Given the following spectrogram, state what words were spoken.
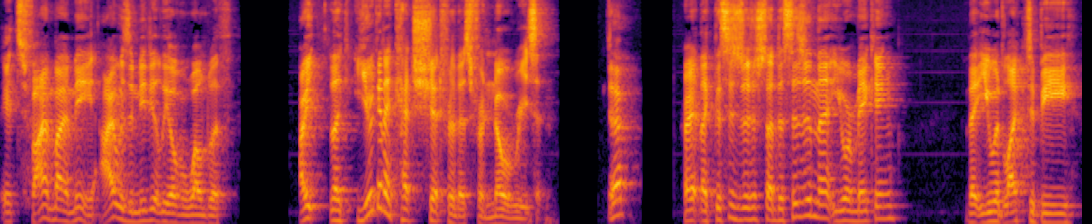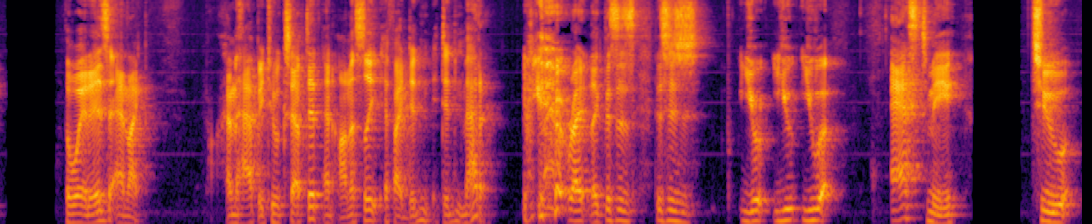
it's fine by me. I was immediately overwhelmed with. Are you, like you're gonna catch shit for this for no reason yeah right? Like this is just a decision that you're making that you would like to be the way it is, and like I'm happy to accept it. And honestly, if I didn't, it didn't matter, right? Like this is this is you you you asked me to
